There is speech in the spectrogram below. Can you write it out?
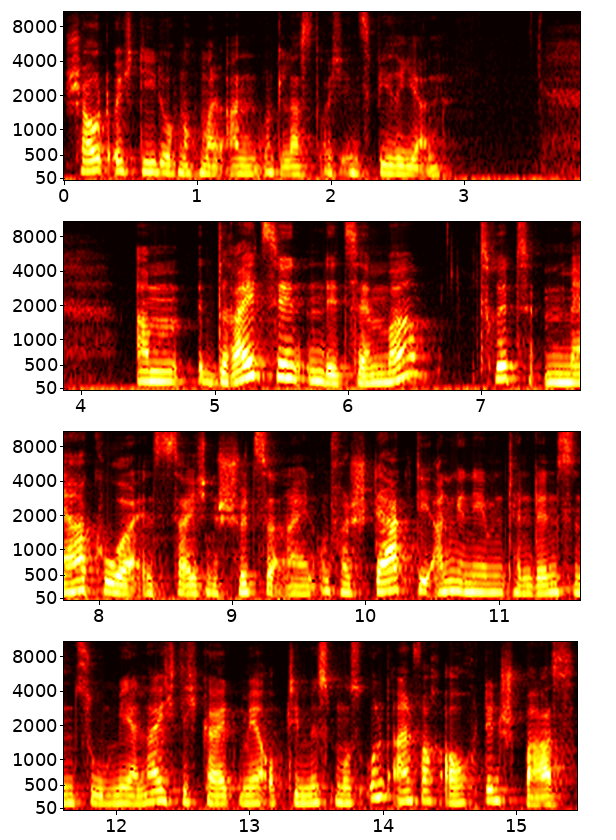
schaut euch die doch nochmal an und lasst euch inspirieren. Am 13. Dezember tritt Merkur ins Zeichen Schütze ein und verstärkt die angenehmen Tendenzen zu mehr Leichtigkeit, mehr Optimismus und einfach auch den Spaß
